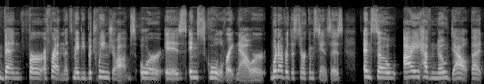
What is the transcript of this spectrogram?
than for a friend that's maybe between jobs or is in school right now or whatever the circumstances. And so I have no doubt that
